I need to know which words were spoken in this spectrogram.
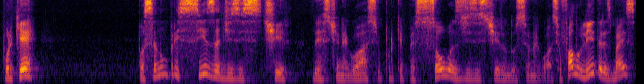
Por quê? Você não precisa desistir deste negócio porque pessoas desistiram do seu negócio. Eu falo líderes, mas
